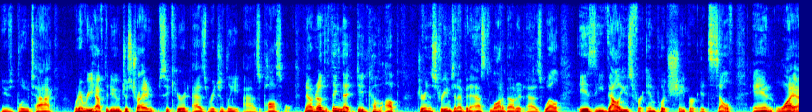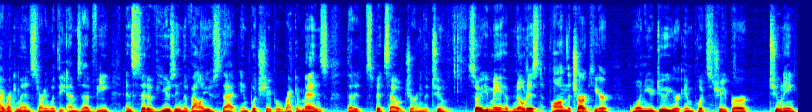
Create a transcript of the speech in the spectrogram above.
use blue tack, whatever you have to do, just try and secure it as rigidly as possible. Now, another thing that did come up during the streams, and I've been asked a lot about it as well, is the values for input shaper itself and why I recommend starting with the MZV instead of using the values that input shaper recommends that it spits out during the tune. So you may have noticed on the chart here, when you do your input shaper tuning,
